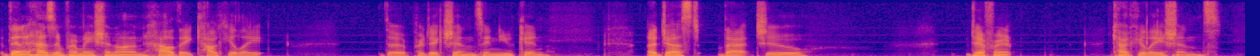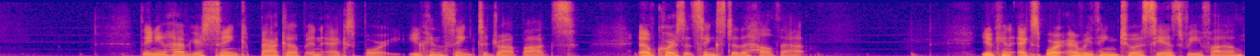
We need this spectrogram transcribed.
Then it has information on how they calculate the predictions, and you can adjust that to different calculations. Then you have your sync, backup, and export. You can sync to Dropbox. Of course, it syncs to the Health app You can export everything to a CSV file.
